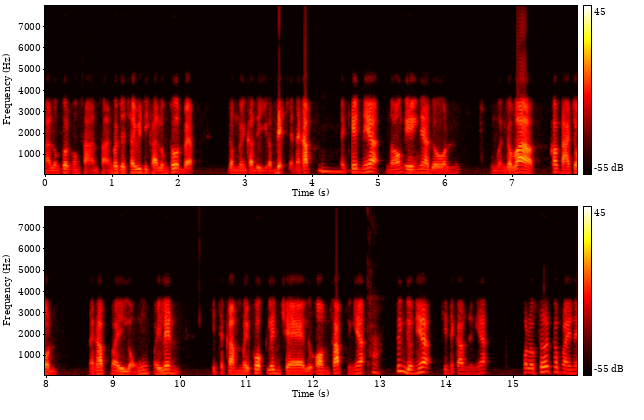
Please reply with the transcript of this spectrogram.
การลงโทษของศาลศาลก็จะใช้วิธีการลงโทษแบบดำเนินคดีกับเด็กนะครับอืมแต่เคสเนี้ยน้องเองเนี่ยโดนเหมือนกับว่าเข้าตาจน นะครับ ไปหลงไปเล่นกิจกรรมในพวกเล่นแชร์หรือออมทรัพย์อย่างเงี้ยค่ะซึ่งเดี๋ยวนี้กิจกรรมอย่างเงี้ย พอเราเซิร์ชเข้าไปใน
